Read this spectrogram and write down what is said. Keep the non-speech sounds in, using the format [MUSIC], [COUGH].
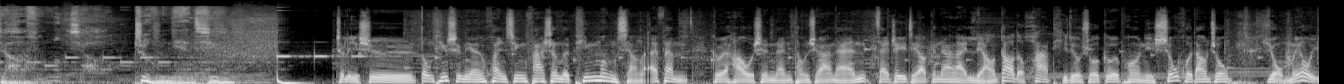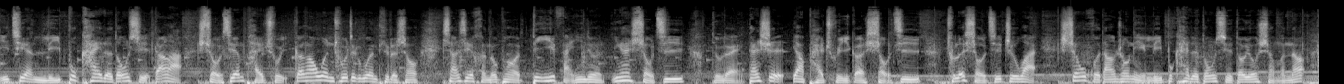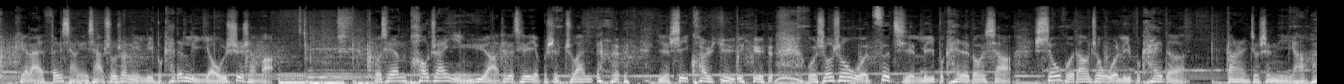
想，梦想正年轻。这里是动听十年换新发生的听梦想 FM，各位好，我是男同学阿南。在这一节要跟大家来聊到的话题，就是说，各位朋友，你生活当中有没有一件离不开的东西？当然了，首先排除刚刚问出这个问题的时候，相信很多朋友第一反应就应该手机，对不对？但是要排除一个手机，除了手机之外，生活当中你离不开的东西都有什么呢？可以来分享一下，说说你离不开的理由是什么？我先抛砖引玉啊，这个其实也不是砖，[LAUGHS] 也是一块玉。[LAUGHS] 我说说我自己离不开的东西啊，生活当中我离不开的，当然就是你呀。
